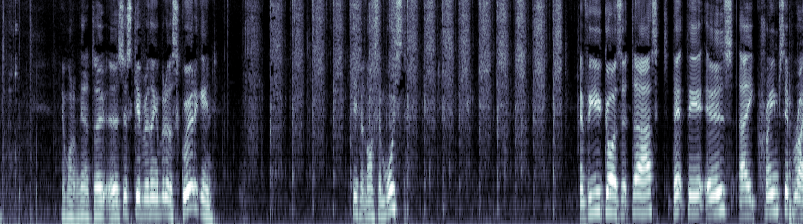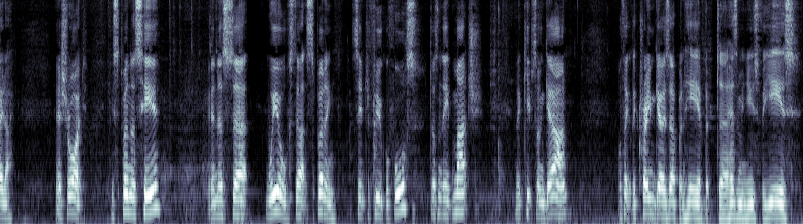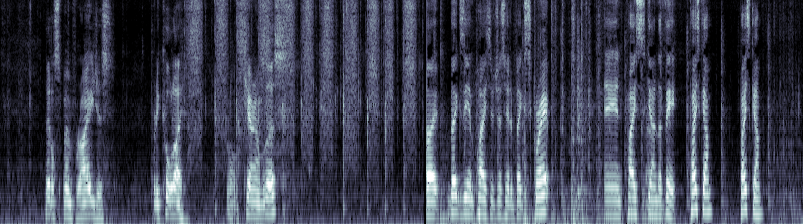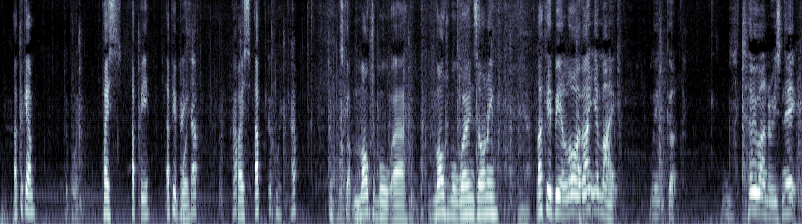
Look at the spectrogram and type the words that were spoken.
And what I'm going to do is just give everything a bit of a squirt again. Keep it nice and moist. And for you guys that asked, that there is a cream separator. That's right. You spin this here, and this uh, wheel starts spinning. Centrifugal force. Doesn't need much, and it keeps on going. I think the cream goes up in here, but uh, hasn't been used for years. That'll spin for ages. Pretty cool, eh? Right, carry on with this. So, Bigsy and Pace have just had a big scrap, and Pace is going to the vet. Pace, come. Pace, come. Up you come. Good boy. Pace, up here. Up here, boy. Pace up. Up. Pace, up. Good boy. Up. Good boy. He's got multiple uh, multiple wounds on him. Yeah. Lucky to be alive, ain't you, mate? We've got two under his neck.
